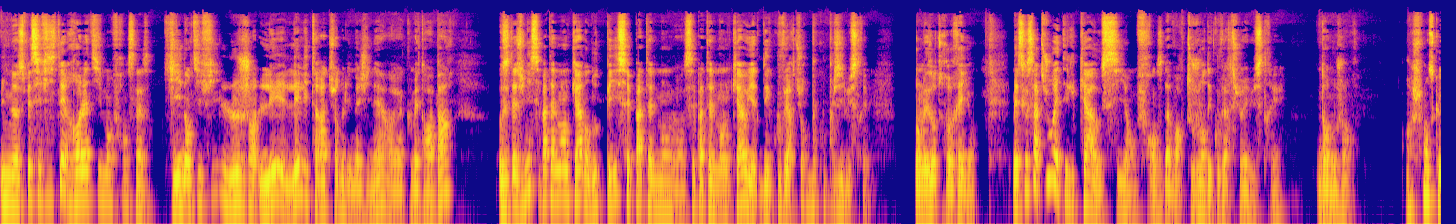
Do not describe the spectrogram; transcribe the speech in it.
une, spécificité relativement française, qui identifie les, littératures de l'imaginaire euh, comme étant à part. Aux États-Unis, c'est pas tellement le cas. Dans d'autres pays, c'est pas tellement, c'est pas tellement le cas où il y a des couvertures beaucoup plus illustrées dans les autres rayons. Mais est-ce que ça a toujours été le cas aussi en France d'avoir toujours des couvertures illustrées dans nos genres? Alors, je pense que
